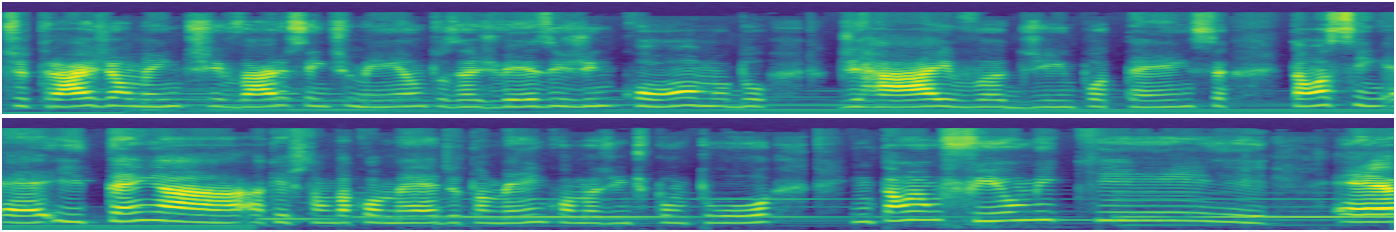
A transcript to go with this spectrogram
te traz realmente vários sentimentos, às vezes de incômodo, de raiva, de impotência. Então, assim, é, e tem a, a questão da comédia também, como a gente pontuou. Então, é um filme que é,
